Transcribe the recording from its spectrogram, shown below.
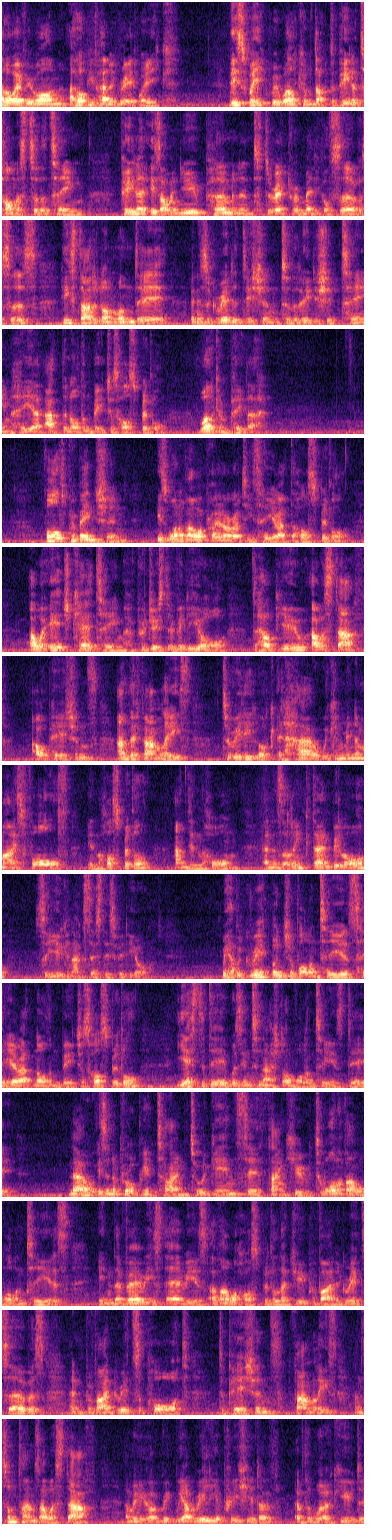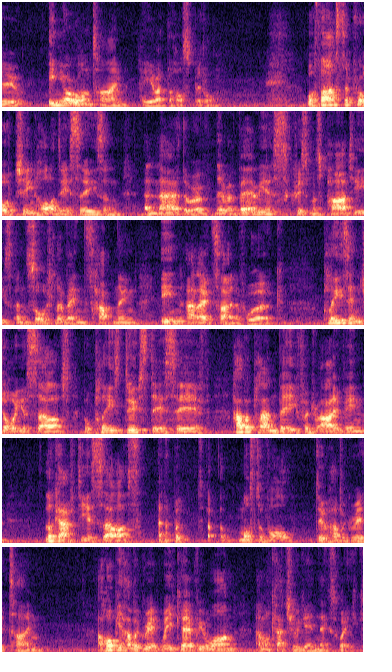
Hello everyone, I hope you've had a great week. This week we welcome Dr Peter Thomas to the team. Peter is our new permanent Director of Medical Services. He started on Monday and is a great addition to the leadership team here at the Northern Beaches Hospital. Welcome Peter. Falls prevention is one of our priorities here at the hospital. Our aged care team have produced a video to help you, our staff, our patients and their families to really look at how we can minimise falls in the hospital and in the home. And there's a link down below so you can access this video. We have a great bunch of volunteers here at Northern Beaches Hospital. Yesterday was International Volunteers Day. Now is an appropriate time to again say thank you to all of our volunteers in the various areas of our hospital that you provide a great service and provide great support to patients, families and sometimes our staff and we are, we are really appreciative of the work you do in your own time here at the hospital. We're fast approaching holiday season and now there are, there are various Christmas parties and social events happening in and outside of work. Please enjoy yourselves, but please do stay safe. Have a plan B for driving, look after yourselves, and but uh, most of all, do have a great time. I hope you have a great week everyone, and we'll catch you again next week.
